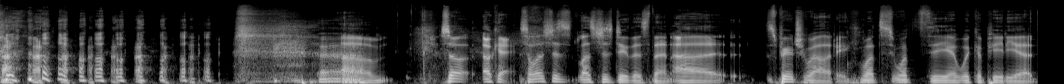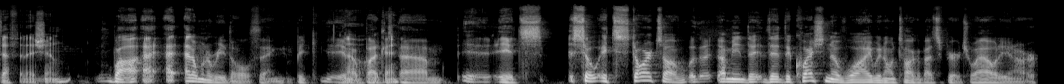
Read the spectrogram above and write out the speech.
um, so okay, so let's just let's just do this then. Uh, spirituality. What's what's the uh, Wikipedia definition? Well, I, I don't want to read the whole thing, you know, oh, but okay. um, it's so it starts off. With, I mean, the, the the question of why we don't talk about spirituality in our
